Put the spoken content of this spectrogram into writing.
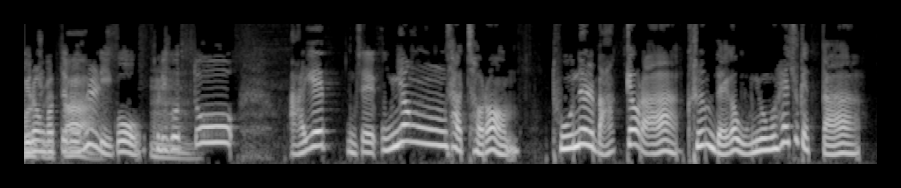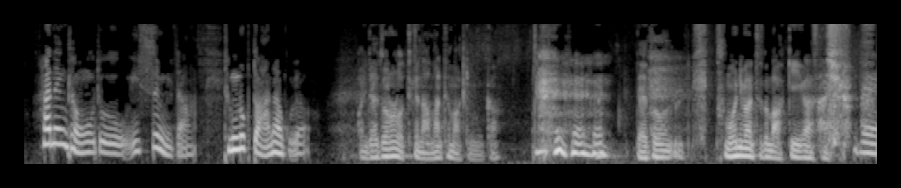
이런 주겠다. 것들을 흘리고 그리고 음. 또 아예 이제 운영사처럼 돈을 맡겨라. 그럼 내가 운용을 해주겠다 하는 경우도 있습니다. 등록도 안 하고요. 정- 내 돈을 어떻게 남한테 맡깁니까? 내 돈 부모님한테도 맡기기가 사실은 네.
